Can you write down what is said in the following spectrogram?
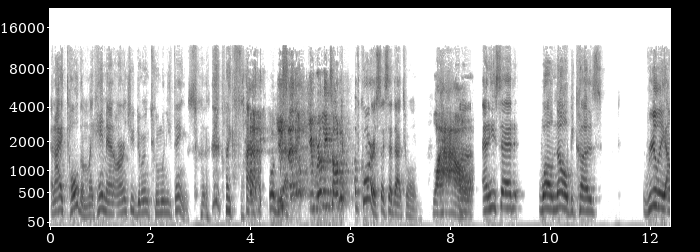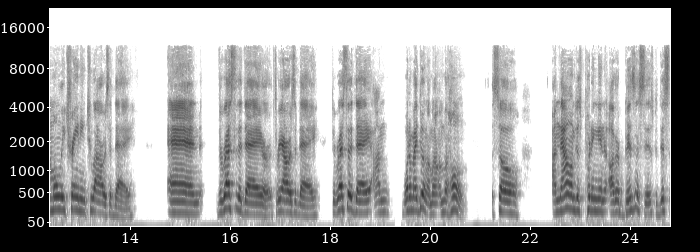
and I told him like, hey man, aren't you doing too many things? like flat. You that. said it? You really told him? Of course, I said that to him. Wow. Uh, and he said, well, no, because really I'm only training two hours a day, and the rest of the day or three hours a day, the rest of the day I'm what am I doing? I'm I'm at home, so I'm now I'm just putting in other businesses, but this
